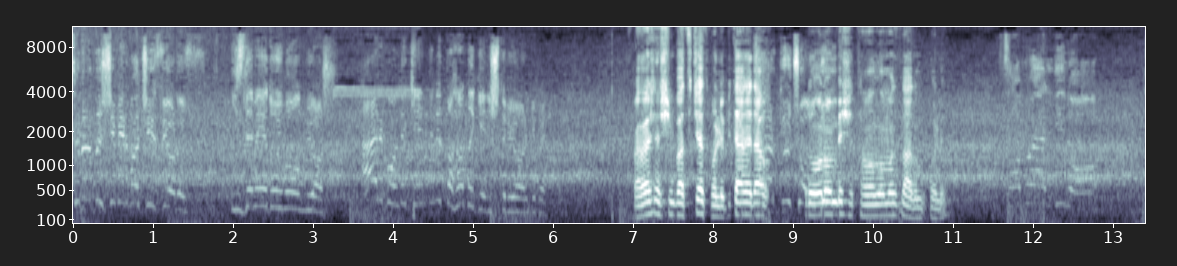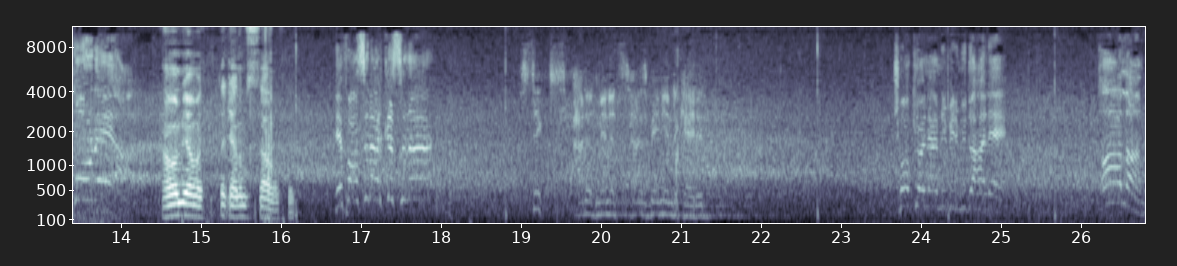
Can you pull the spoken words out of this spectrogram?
Sıra dışı bir maçı izliyoruz. İzlemeye doyum olmuyor. Her golde kendini daha da geliştiriyor gibi. Arkadaşlar şimdi batacağız golü. Bir tane daha Fark üç Burada oldu. 10-15'e tamamlamamız lazım bu golü. Tamam ya Masut da canımız sağ olsun. Defansın arkasına. Six added minutes has been indicated. Çok önemli bir müdahale. Haaland.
